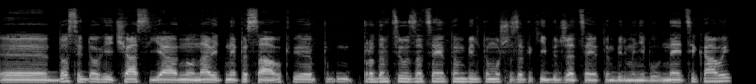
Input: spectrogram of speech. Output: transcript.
Е, досить довгий час я ну, навіть не писав е, продавцю за цей автомобіль, тому що за такий бюджет цей автомобіль мені був не цікавий.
